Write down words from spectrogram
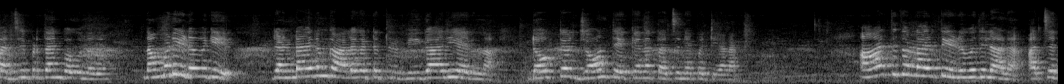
പരിചയപ്പെടുത്താൻ പോകുന്നത്. നമ്മുടെ ഇടവകയിൽ രണ്ടായിരം കാലഘട്ടത്തിൽ വികാരിയായിരുന്ന ഡോക്ടർ ജോൺ തേക്കേനത്ത് അച്ഛനെ പറ്റിയാണ്. ആയിരത്തി തൊള്ളായിരത്തി എഴുപതിലാണ് അച്ഛൻ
